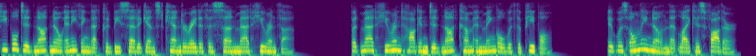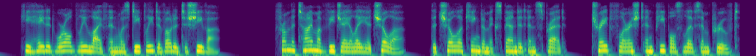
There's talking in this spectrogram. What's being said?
People did not know anything that could be said against Kandaratitha's son Madhurantha. But Madhuranthagan did not come and mingle with the people. It was only known that like his father, he hated worldly life and was deeply devoted to Shiva. From the time of Vijayalaya Chola, the Chola kingdom expanded and spread, trade flourished and people's lives improved.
